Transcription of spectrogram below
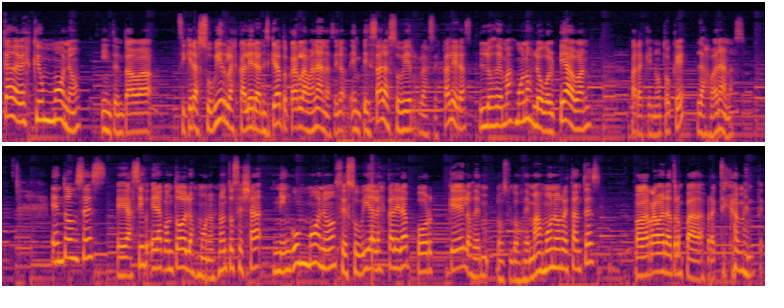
Cada vez que un mono intentaba siquiera subir la escalera, ni siquiera tocar las bananas, sino empezar a subir las escaleras, los demás monos lo golpeaban para que no toque las bananas. Entonces, eh, así era con todos los monos, ¿no? Entonces ya ningún mono se subía a la escalera porque los, los demás monos restantes lo agarraban a trompadas prácticamente.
